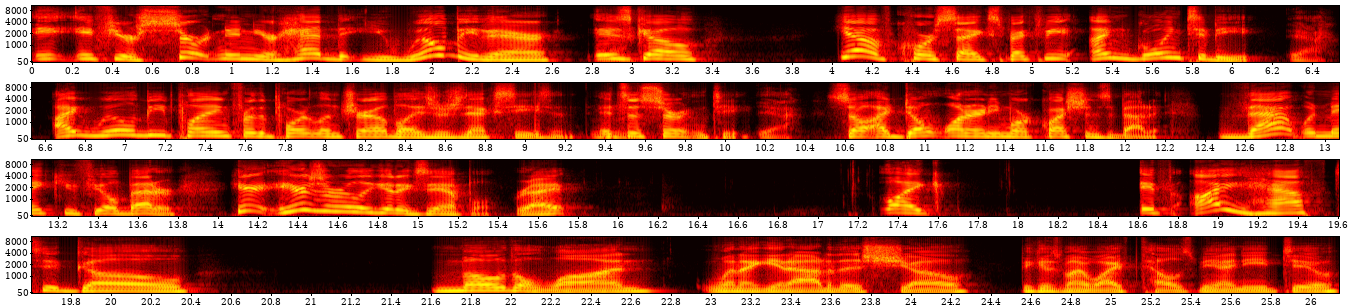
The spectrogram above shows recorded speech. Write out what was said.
if you're certain in your head that you will be there is go yeah of course i expect to be i'm going to be Yeah. i will be playing for the portland trailblazers next season it's mm. a certainty Yeah. so i don't want any more questions about it that would make you feel better here here's a really good example right like if i have to go mow the lawn when i get out of this show because my wife tells me i need to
